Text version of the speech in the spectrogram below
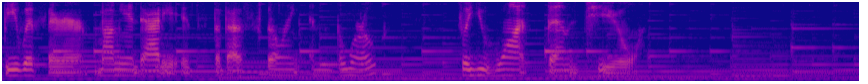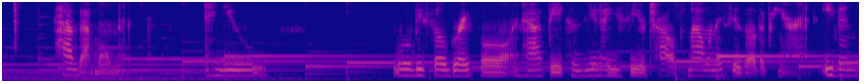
be with their mommy and daddy, it's the best feeling in the world. So you want them to have that moment and you will be so grateful and happy because you know you see your child smile when they see the other parent. Even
